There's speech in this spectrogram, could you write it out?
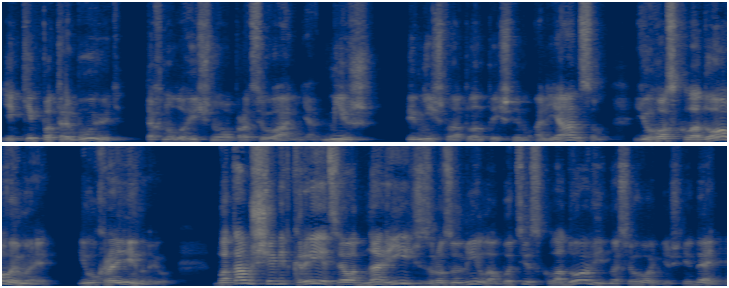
які потребують технологічного опрацювання між Північно-Атлантичним альянсом, його складовими і Україною. Бо там ще відкриється одна річ, зрозуміла, бо ці складові на сьогоднішній день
